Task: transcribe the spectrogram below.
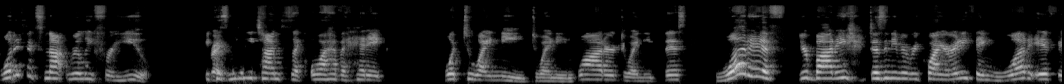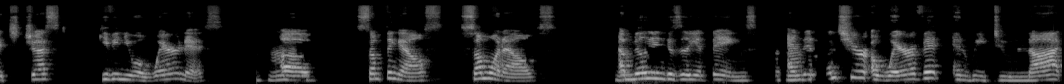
What if it's not really for you because right. many times it's like oh i have a headache what do i need do i need water do i need this what if your body doesn't even require anything what if it's just giving you awareness mm-hmm. of something else someone else mm-hmm. a million gazillion things and mm-hmm. then once you're aware of it and we do not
